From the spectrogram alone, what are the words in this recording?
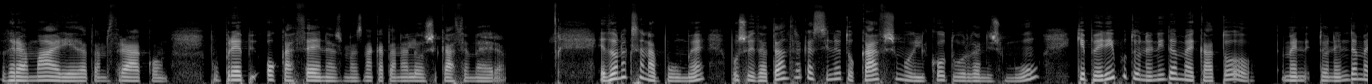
γραμμάρια υδατανθράκων που πρέπει ο καθένας μας να καταναλώσει κάθε μέρα. Εδώ να ξαναπούμε πως ο υδατάνθρακας είναι το καύσιμο υλικό του οργανισμού και περίπου το 90 με 100 το 90 με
